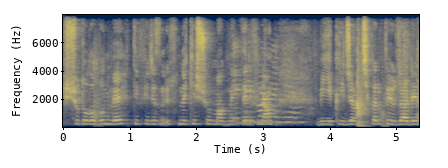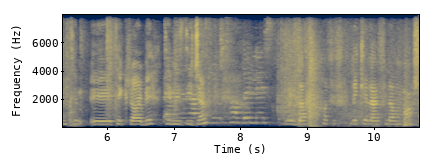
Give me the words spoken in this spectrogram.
şu dolabın ve difrizin üstündeki şu magnetleri falan bir yıkayacağım. Çıkarıp ve üzerlerini e, tekrar bir temizleyeceğim. Burada hafif lekeler falan var.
